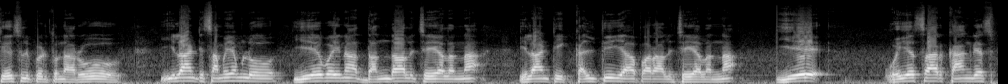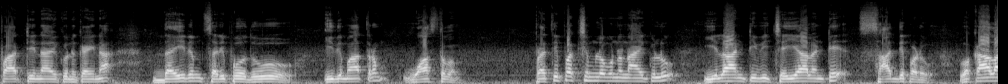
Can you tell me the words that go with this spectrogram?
కేసులు పెడుతున్నారు. ఇలాంటి సమయంలో ఏవైనా దందాలు చేయాలన్నా ఇలాంటి కల్తీ వ్యాపారాలు చేయాలన్నా ఏ వైఎస్ఆర్ కాంగ్రెస్ పార్టీ నాయకునికైనా ధైర్యం సరిపోదు. ఇది మాత్రం వాస్తవం. ప్రతిపక్షంలో ఉన్న నాయకులు ఇలాంటివి చేయాలంటే సాధ్యపడవు. ఒకవేళ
